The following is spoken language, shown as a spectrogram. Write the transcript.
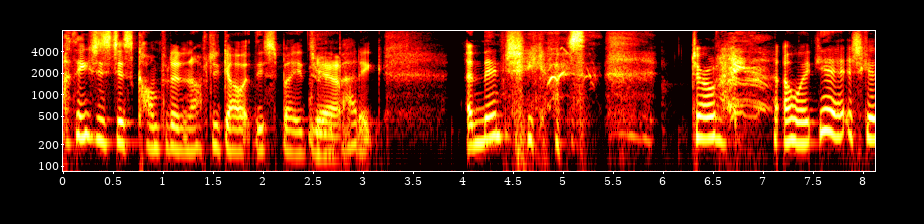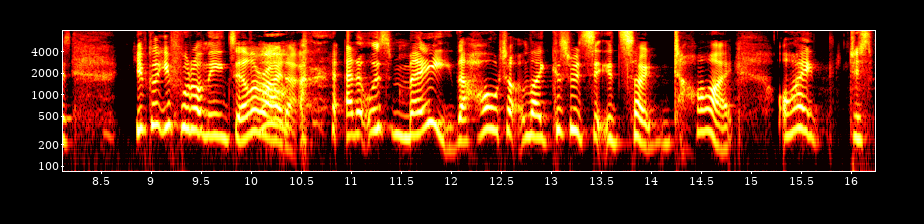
I think she's just confident enough to go at this speed through Yeah. the paddock. And then she goes, Geraldine, I went, yeah. And she goes, you've got your foot on the accelerator. and it was me the whole time, like, because it's, it's so tight. I Just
